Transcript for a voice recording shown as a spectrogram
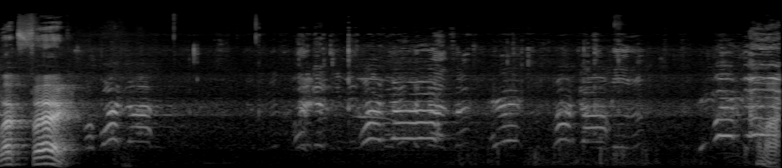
Work, Ferg. Come on.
